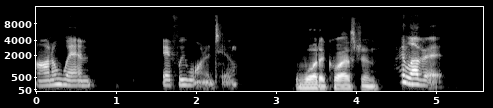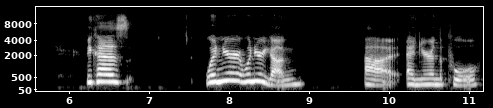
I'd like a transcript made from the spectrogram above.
on a whim if we wanted to? What a question. I love it. Because when you're when you're young uh, and you're in the pool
